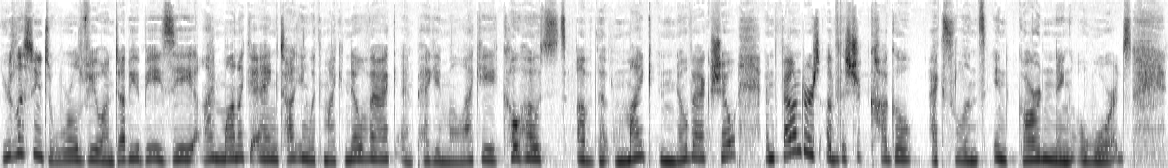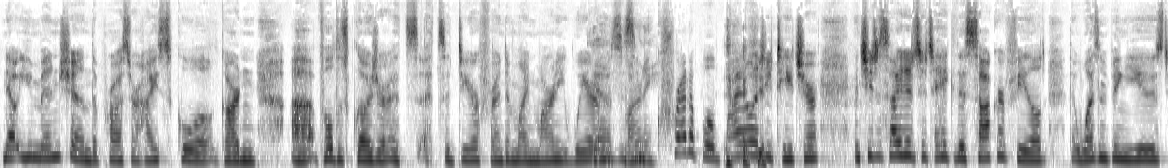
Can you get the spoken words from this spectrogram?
You're listening to Worldview on WBEZ. I'm Monica Eng talking with Mike Nowak and Peggy Malecki, co hosts of The Mike Nowak Show and founders of the Chicago Excellence in Gardening Awards. Now, you mentioned the Prosser High School garden. Uh, full disclosure, it's, it's a dear friend of mine, Marnie Ware, Yes, who's this incredible biology teacher. And she decided to take this soccer field that wasn't being used,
